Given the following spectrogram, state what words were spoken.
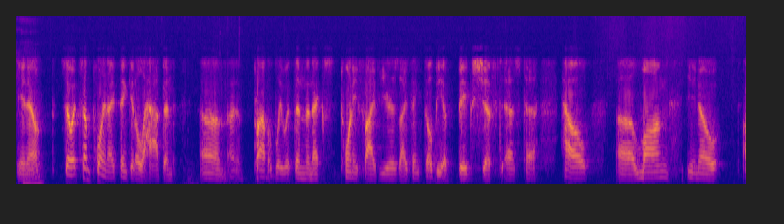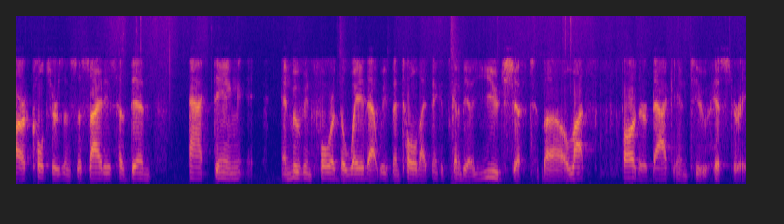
you know? Mm-hmm. So at some point, I think it'll happen um, probably within the next 25 years, I think there'll be a big shift as to how uh, long, you know, our cultures and societies have been acting and moving forward the way that we've been told. I think it's going to be a huge shift, uh, a lot farther back into history.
